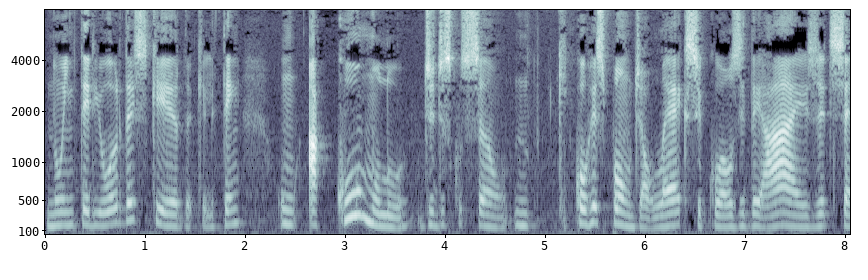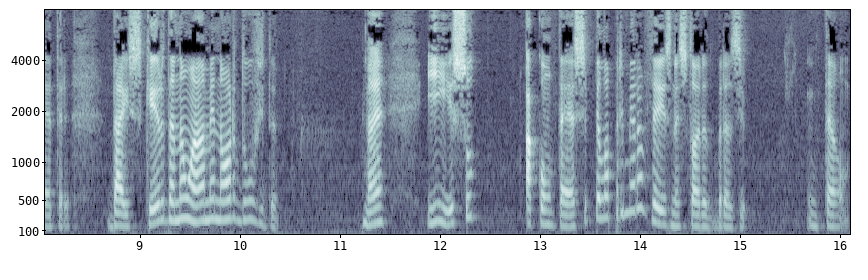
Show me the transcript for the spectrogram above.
no interior da esquerda, que ele tem um acúmulo de discussão que corresponde ao léxico, aos ideais, etc., da esquerda, não há a menor dúvida. Né? E isso acontece pela primeira vez na história do Brasil. Então,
